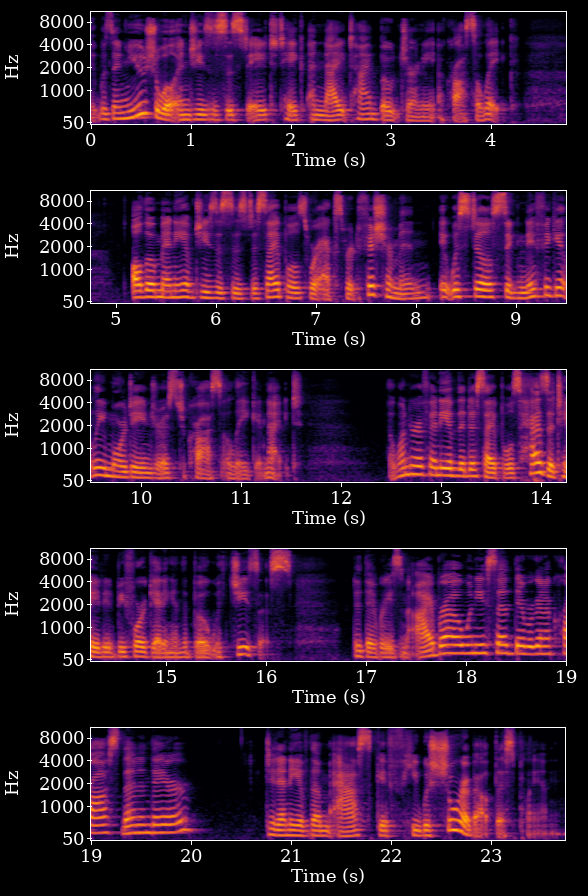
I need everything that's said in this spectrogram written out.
It was unusual in Jesus' day to take a nighttime boat journey across a lake. Although many of Jesus' disciples were expert fishermen, it was still significantly more dangerous to cross a lake at night. I wonder if any of the disciples hesitated before getting in the boat with Jesus. Did they raise an eyebrow when he said they were going to cross then and there? Did any of them ask if he was sure about this plan?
